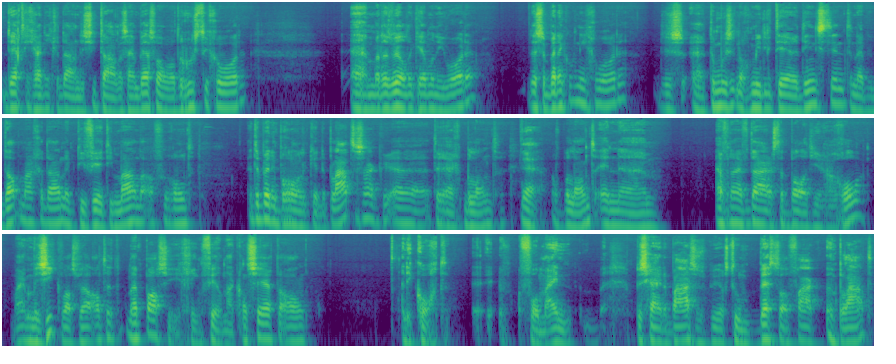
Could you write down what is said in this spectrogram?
30 jaar niet gedaan. Dus die talen zijn best wel wat roestig geworden. Eh, maar dat wilde ik helemaal niet worden. Dus dat ben ik ook niet geworden. Dus eh, toen moest ik nog militaire dienst in. Toen heb ik dat maar gedaan. heb ik die 14 maanden afgerond. En toen ben ik per ongeluk in de platenzak terecht beland. Ja. Of beland. En, en vanuit daar is dat balletje gaan rollen. Maar muziek was wel altijd mijn passie. Ik ging veel naar concerten al. En ik kocht voor mijn bescheiden basisbeurs toen best wel vaak een plaat.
